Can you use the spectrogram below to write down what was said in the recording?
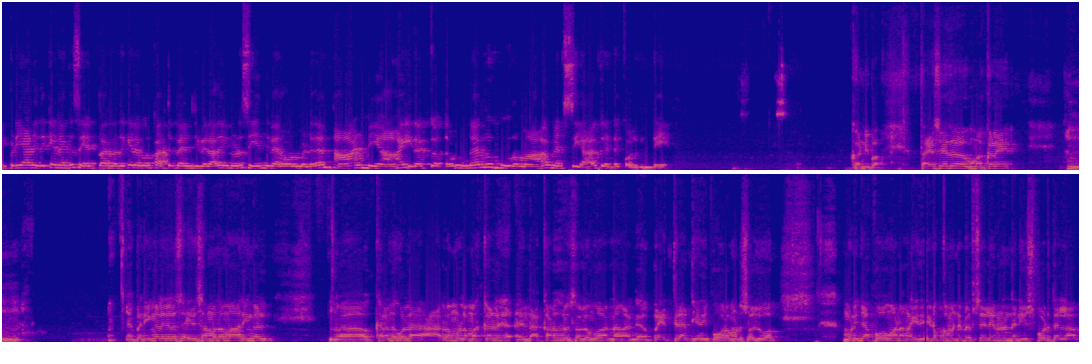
இப்படியான இதுக்கு எனக்கு செயற்படுறதுக்கு எனக்கு ஒரு பத்து பதினஞ்சு பேராவது என்னோட சேர்ந்து வரணும் மட்டும் தாழ்மையாக இரக்கத்தோடு உணர்வு பூர்வமாக உணர்ச்சியாக கேட்டுக்கொள்கின்றேன். கண்டிப்பா. தயவு செய்து மக்களே இப்ப நீங்கள் இதுல இது சம்பந்தமா நீங்கள் கலந்து கொள்ள ஆர்வம் உள்ள மக்கள் இந்த அக்காடத்தில் சொல்லுங்க. நாங்கள் இப்ப எத்தனை தேதி போறோம்னு சொல்லுவோம். முடிஞ்சா போவோம். நாங்கள் இதே டாக்குமெண்ட் வெப்சைட்ல இந்த நியூஸ் போடுறது எல்லாம்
